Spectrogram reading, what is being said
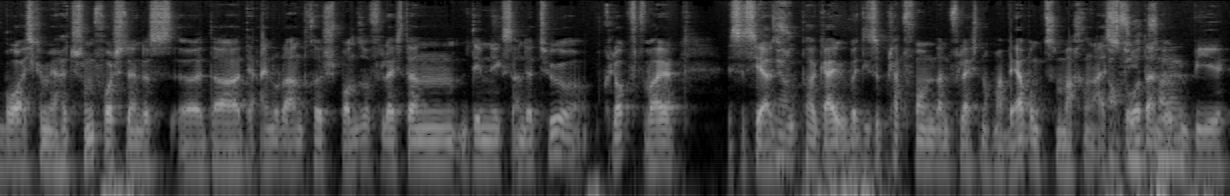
Boah, ich kann mir halt schon vorstellen, dass äh, da der ein oder andere Sponsor vielleicht dann demnächst an der Tür klopft, weil es ist ja, ja. super geil, über diese Plattform dann vielleicht nochmal Werbung zu machen, als Auf Store dann Fall. irgendwie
